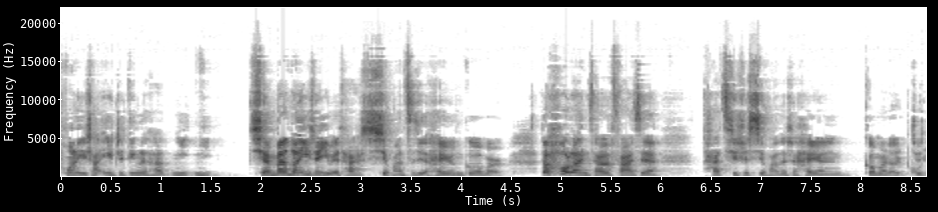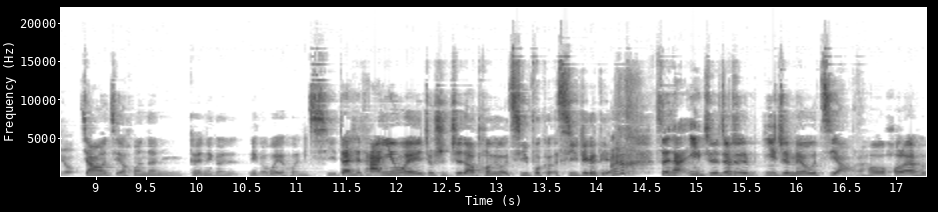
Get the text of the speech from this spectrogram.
婚礼上一直盯着他，你你前半段一直以为他喜欢自己的黑人哥们儿，但后来你才会发现。他其实喜欢的是黑人哥们儿的，就将要结婚的对那个那个未婚妻，但是他因为就是知道朋友妻不可欺这个点，所以他一直就是一直没有讲，然后后来会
